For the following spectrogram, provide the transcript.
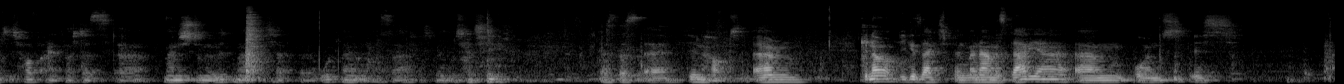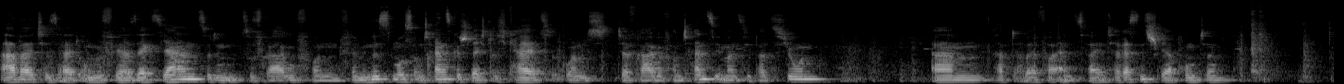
und ich hoffe einfach, dass äh, meine Stimme mitmacht. Ich habe äh, Rotwein und Wasser, ich bin guter Tee, dass das äh, hinhaut. Ähm, genau, wie gesagt, bin, mein Name ist Daria ähm, und ich arbeite seit ungefähr sechs Jahren zu, den, zu Fragen von Feminismus und Transgeschlechtlichkeit und der Frage von Transemanzipation. Ähm, habe dabei vor allem zwei Interessensschwerpunkte.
